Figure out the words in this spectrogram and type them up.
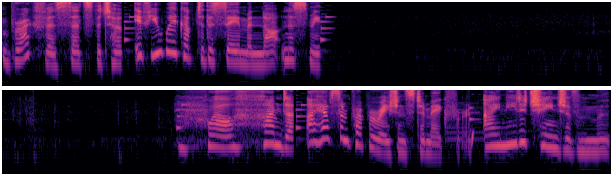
Breakfast sets the tone. If you wake up to the same monotonous meal, Well, I'm done. I have some preparations to make for it. I need a change of mood.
